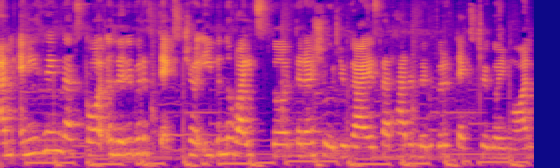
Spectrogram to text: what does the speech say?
And anything that's got a little bit of texture even the white skirt that I showed you guys that had a little bit of texture going on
